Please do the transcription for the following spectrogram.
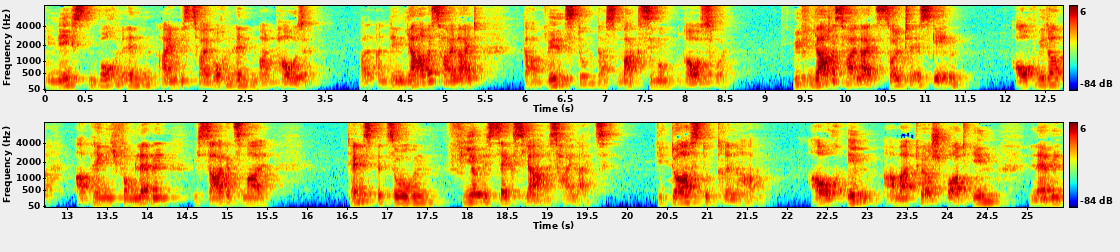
die nächsten Wochenenden, ein bis zwei Wochenenden mal Pause. Weil an dem Jahreshighlight da willst du das Maximum rausholen. Wie viele Jahreshighlights sollte es geben? Auch wieder abhängig vom Level. Ich sage jetzt mal tennisbezogen vier bis sechs Jahreshighlights. Die darfst du drin haben. auch im Amateursport, im Level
